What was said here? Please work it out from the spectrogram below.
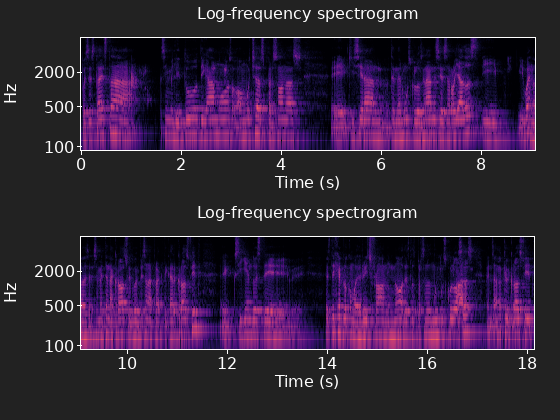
pues está esta similitud, digamos, o muchas personas eh, quisieran tener músculos grandes y desarrollados y, y, bueno, se meten a CrossFit o empiezan a practicar CrossFit eh, siguiendo este, este ejemplo como de Rich Froning, ¿no? De estas personas muy musculosas, pensando que el CrossFit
